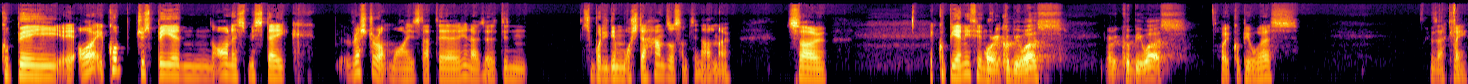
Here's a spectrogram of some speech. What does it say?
Could be, or it could just be an honest mistake, restaurant-wise, that they, you know, they didn't, somebody didn't wash their hands or something. I don't know. So it could be anything, or it could be worse, or it could be worse or it could be worse. Exactly.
